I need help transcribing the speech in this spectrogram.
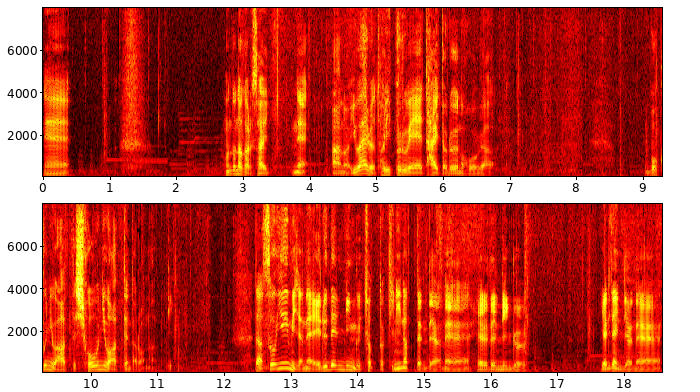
ね。本当だから最ねあのいわゆるトリプル A タイトルの方が僕にはあって性には合ってんだろうなっていう。だからそういう意味じゃねエルデンリングちょっと気になってんだよね。エルデンリング。やりたいんだよね。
